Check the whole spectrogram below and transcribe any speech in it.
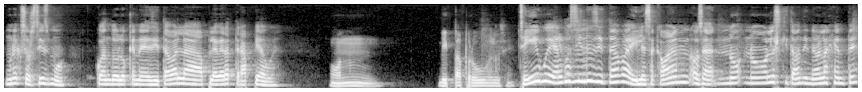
un exorcismo cuando lo que necesitaba la plebe era terapia, güey. Un Vipa Pro o algo así. Sí, güey, algo así necesitaba. Y le sacaban, o sea, no, no les quitaban dinero a la gente.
